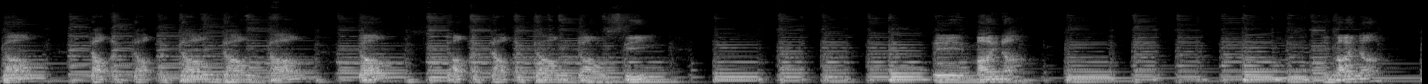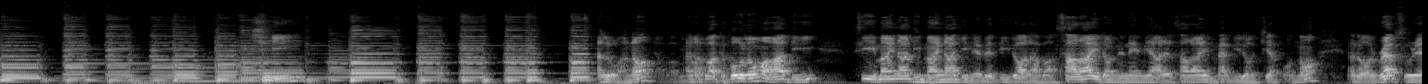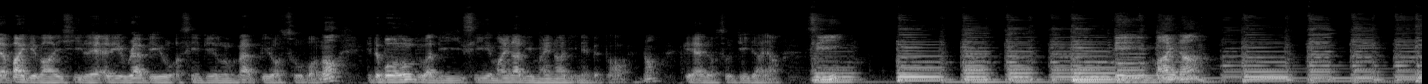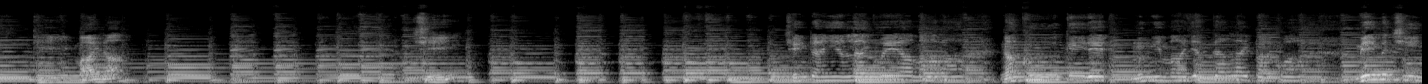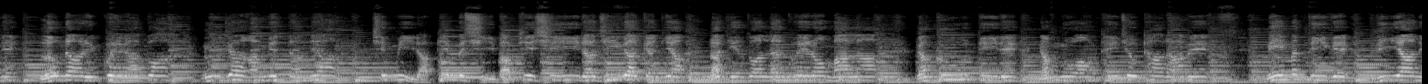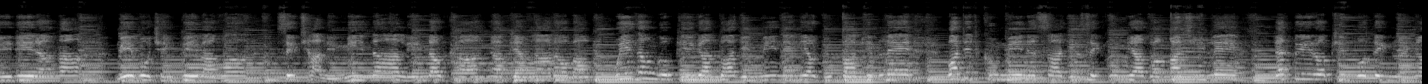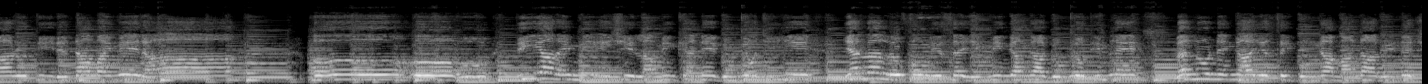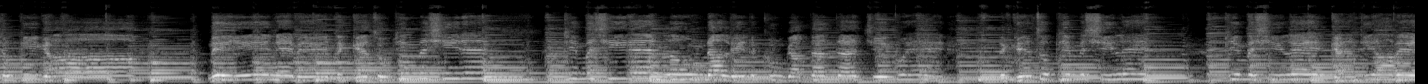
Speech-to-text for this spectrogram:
down up down up down down ကတပုံလုံးကဒီ C minor D minor ကြီးနဲ့ပဲတီးသွားတာပါစာသားတွေတော့နည်းနည်းများတယ်စာသားတွေမှတ်ပြီးတော့ကြက်ပေါ့နော်အဲ့တော့ rap ဆိုတဲ့အပိုက်တွေပါရှိလဲအဲ့ဒီ rap တွေကိုအဆင်ပြေလို့မှတ်ပြီးတော့ဆိုပေါ့နော်ဒီတပုံလုံးသူကဒီ C minor D minor ကြီးနဲ့ပဲသွားပါတယ်နော်ကဲအဲ့တော့ဆိုကြည့်ကြရအောင် C minor D minor လူကြကမေတ္တာများချစ်မိတာပြစ်မရှိပါဖြစ်ရှိတာကြီးကကံပြနာကျင်သွားလမ်းခွဲတော့မလားငါခုတည်တဲ့ငါငိုအောင်ထိန်ချုပ်ထားတာပဲမင်းမသိခဲ့ဒီရနေသေးတာငါမေးဖို့ချိန်ပေးပါကွာစိတ်ချနေမင်းနာလေးနောက်ခါငါပြန်လာတော့ပါဝေးဆုံးကိုပြေကသွားခြင်းမင်းနဲ့မြောက်သူပါဖြစ်မလဲ What did ခုမင်းနဲ့စာချင်းစိတ်ကူများစွာငါရှိလဲလက်တွေတော့ဖြစ်ဖို့တိတ်လွယ်ငါတို့တည်တဲ့ဒါမိုင်မဲတာ Oh oh oh ဒီရတိုင်းမင်းရှိလာမင်းခံတဲ့ကိုပြောကြည့်ရင်ရန်လာလို့ဖုန်းလေးဆက်ရင်မင်းကငါကိုဘလို့တင်မလဲဘယ်လိုနဲ့ငါရဲ့စိတ်ကိုငါမာနာတွေနဲ့ချုပ်ကြည့်ကနေရင်နဲ့ပဲတကယ်ဆိုဖြစ်မရှိတဲ့ဖြစ်မရှိတဲ့လုံးသားလေးတစ်ခုကတတ်တတ်ချေခွဲတကယ်ဆိုဖြစ်မရှိလဲဖြစ်မရှိလဲကန်တရားပဲ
